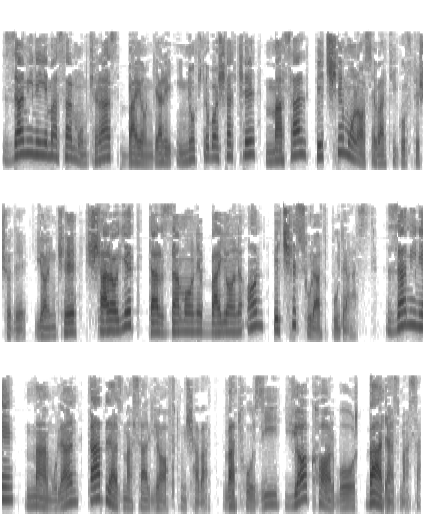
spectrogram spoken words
زمینه مثل ممکن است بیانگر این نکته باشد که مثل به چه مناسبتی گفته شده یا اینکه شرایط در زمان بیان آن به چه صورت بوده است. زمینه معمولا قبل از مثل یافت می شود و توضیح یا کاربرد بعد از مثل.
